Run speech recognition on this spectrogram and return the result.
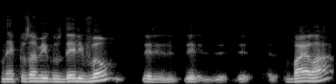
né, que os amigos dele vão, ele, ele, ele, vai lá,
